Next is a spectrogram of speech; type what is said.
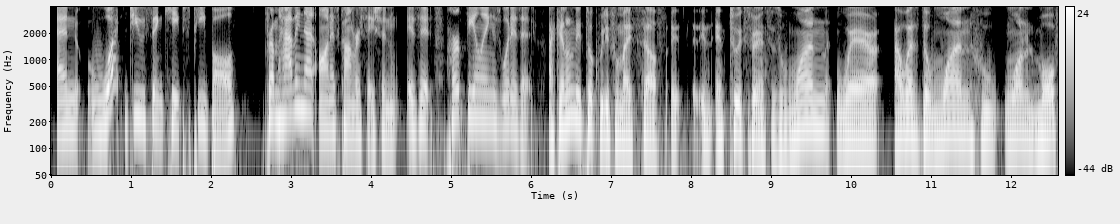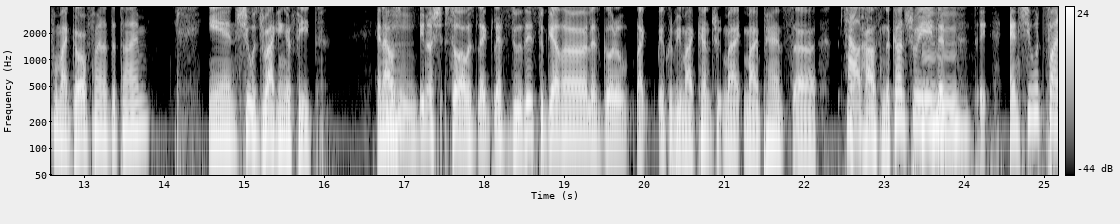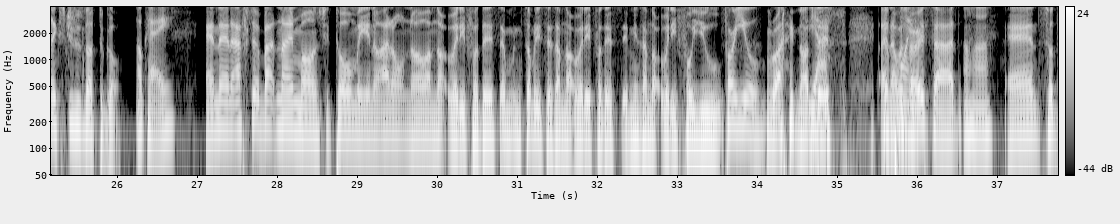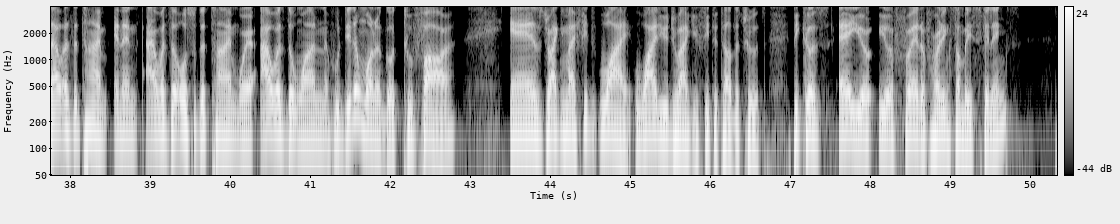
And what do you think keeps people from having that honest conversation? Is it hurt feelings? What is it? I can only talk really for myself in, in, in two experiences. One where I was the one who wanted more for my girlfriend at the time, and she was dragging her feet. And I was, you know, so I was like, "Let's do this together. Let's go to like it could be my country, my my parents' uh, House. house in the country." Let's, and she would find excuses not to go. Okay. And then after about nine months, she told me, you know, I don't know, I'm not ready for this. And when somebody says I'm not ready for this, it means I'm not ready for you, For you. right? Not Yeah. this. Good and I was very sad. Uh huh. And so that was the time. And then I was also the time where I was the one who didn't want to go too far and was dragging my feet. Why? Why do you drag your feet to tell the truth? Because A, you're, you're afraid of hurting somebody's feelings.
